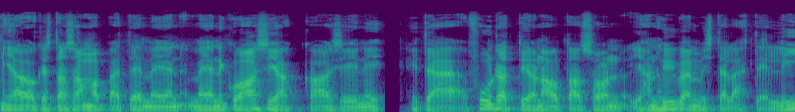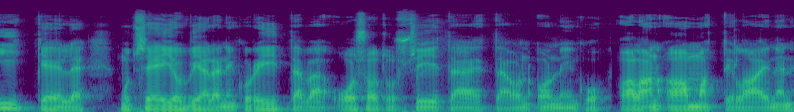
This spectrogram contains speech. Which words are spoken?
ja oikeastaan sama pätee meidän, meidän niin kuin asiakkaisiin, niin, niin tämä fundational taso on ihan hyvä, mistä lähtee liikkeelle, mutta se ei ole vielä niin kuin riittävä osoitus siitä, että on, on niin kuin alan ammattilainen.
